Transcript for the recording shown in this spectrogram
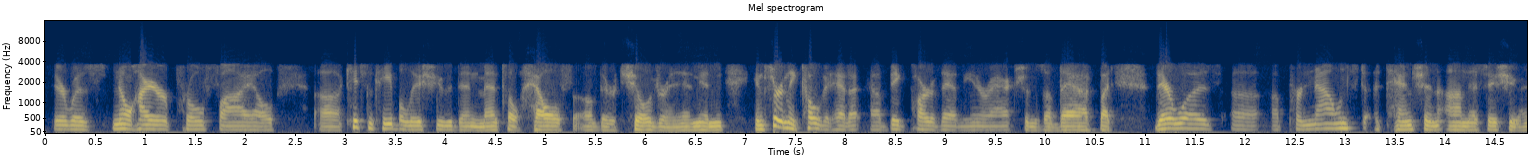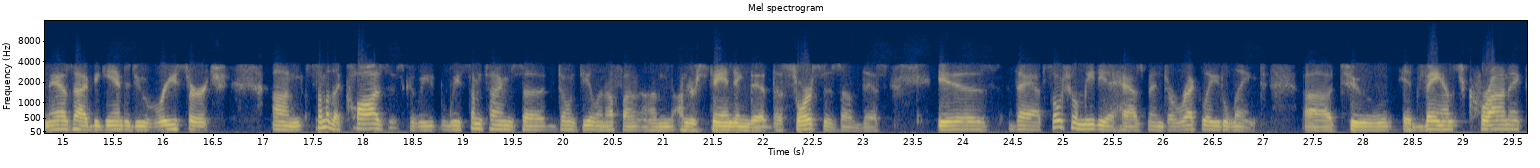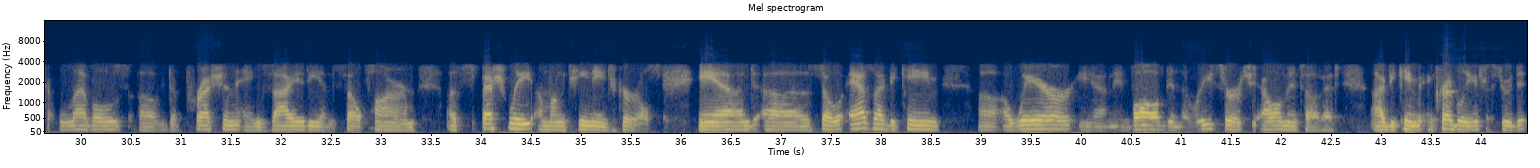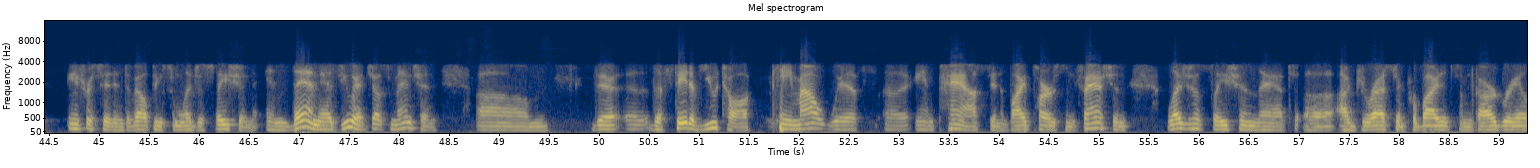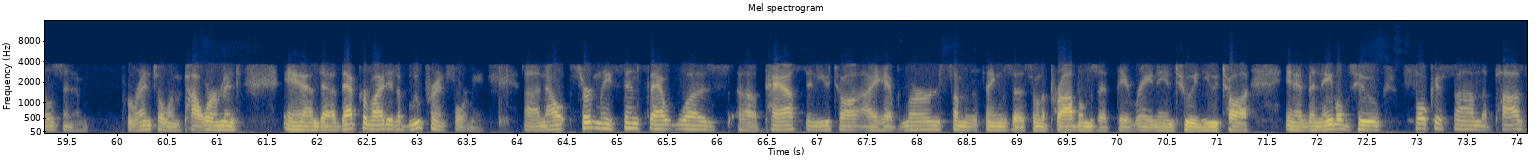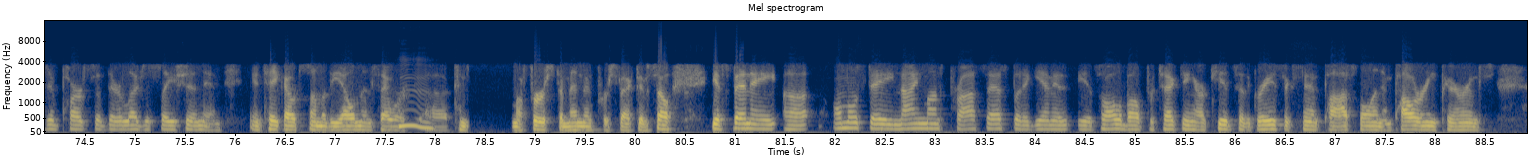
there was no higher profile uh, kitchen table issue than mental health of their children. And, and, and certainly COVID had a, a, big part of that and the interactions of that. But there was a, a pronounced attention on this issue. And as I began to do research on some of the causes, because we, we sometimes uh, don't deal enough on, on understanding the, the sources of this, is that social media has been directly linked uh, to advanced chronic levels of depression, anxiety, and self harm, especially among teenage girls. And uh, so, as I became uh, aware and involved in the research element of it, I became incredibly interested interested in developing some legislation. And then, as you had just mentioned, um, the uh, the state of Utah came out with uh, and passed in a bipartisan fashion legislation that uh, addressed and provided some guardrails and parental empowerment, and uh, that provided a blueprint for me. Uh, now, certainly since that was uh, passed in Utah, I have learned some of the things, uh, some of the problems that they ran into in Utah, and have been able to focus on the positive parts of their legislation and, and take out some of the elements that were mm. from a First Amendment perspective. So it's been a almost a nine month process, but again, it, it's all about protecting our kids to the greatest extent possible and empowering parents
